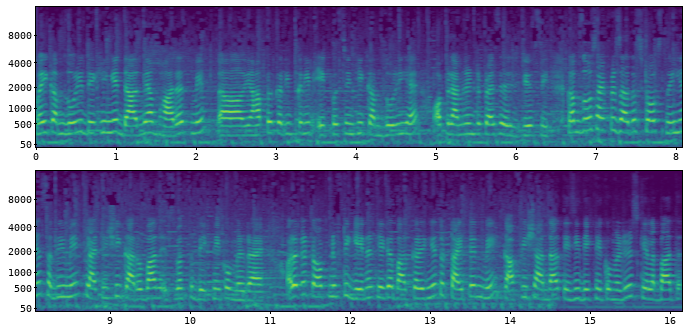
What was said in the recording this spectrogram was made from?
वहीं कमज़ोरी देखेंगे डालमिया भारत में। यहाँ पर करीब करीब एक परसेंट की कमज़ोरी है और Piramal enterprise H D C कमज़ोर साइड पर ज़्यादा स्टॉक्स नहीं है, सभी में फ्लैटिशी कारोबार इस वक्त देखने को मिल रहा है। और अगर टॉप निफ्टी गेनर की अगर बात करेंगे तो टाइटन में काफ़ी शानदार तेज़ी देखने को मिल रही है। उसके बाद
